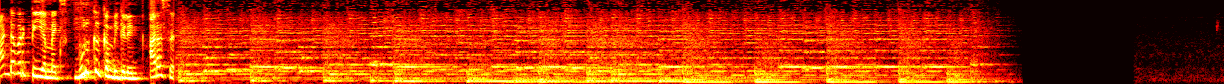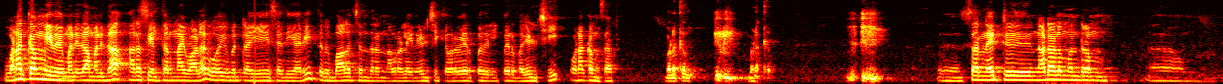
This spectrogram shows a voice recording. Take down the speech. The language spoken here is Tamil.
ஆண்டவர் டிஎம்எக்ஸ் முறுக்கு கம்பிகளின் அரசர். வணக்கம் இது மனிதா மனிதா அரசியல் திறனாய்வாளர் ஓய்வு பெற்ற ஐஏஎஸ் அதிகாரி திரு பாலச்சந்திரன் அவர்களை நிகழ்ச்சிக்கு வரவேற்பதில் பெரும் மகிழ்ச்சி. வணக்கம் சார். வணக்கம். வணக்கம். சார் நேற்று நாடாளுமன்றம்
